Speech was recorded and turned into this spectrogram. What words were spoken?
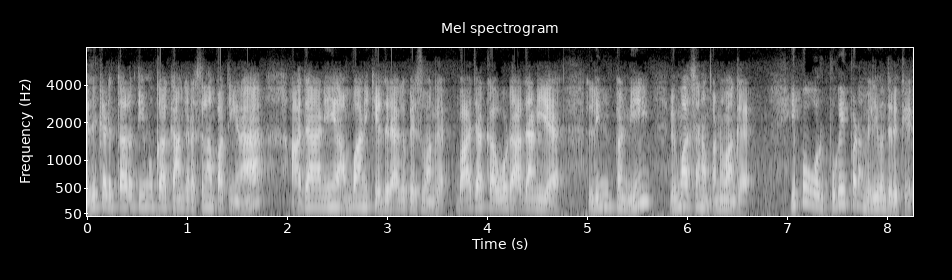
எதுக்கெடுத்தாலும் திமுக காங்கிரஸ் எல்லாம் பார்த்தீங்கன்னா அதானி அம்பானிக்கு எதிராக பேசுவாங்க. பாஜகவோட அதானியை லிங்க் பண்ணி விமர்சனம் பண்ணுவாங்க. இப்போ ஒரு புகைப்படம் வெளிவந்திருக்கு.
